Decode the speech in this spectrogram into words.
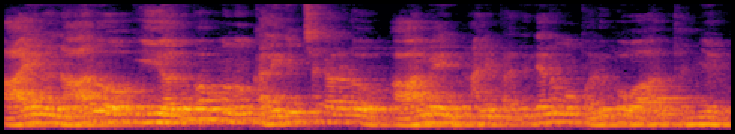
ఆయన నాలో ఈ అనుభవమును కలిగించగలడు. ఆమెన్ అని ప్రతిదినము పలుకువారు ధన్యులు.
